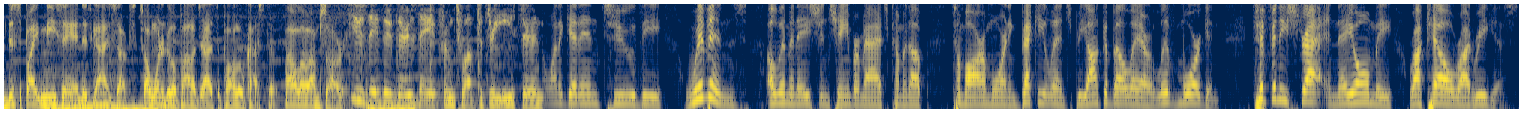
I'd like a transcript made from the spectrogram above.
despite me saying this guy sucks. So I wanted to apologize to Paulo Costa. Paulo, I'm sorry. Tuesday through Thursday from 12 to 3 Eastern. I want to get into the women's elimination chamber match coming up tomorrow morning. Becky Lynch, Bianca Belair, Liv Morgan, Tiffany Stratton, Naomi, Raquel Rodriguez.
